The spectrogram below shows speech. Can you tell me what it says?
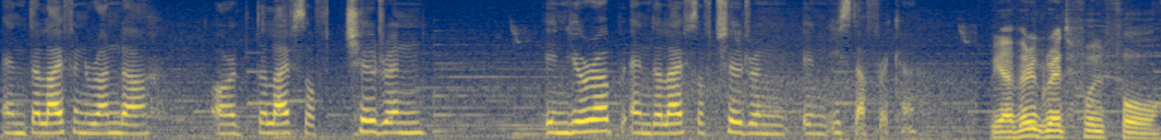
and the life in Rwanda, or the lives of children in Europe and the lives of children in East Africa. We are very grateful for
